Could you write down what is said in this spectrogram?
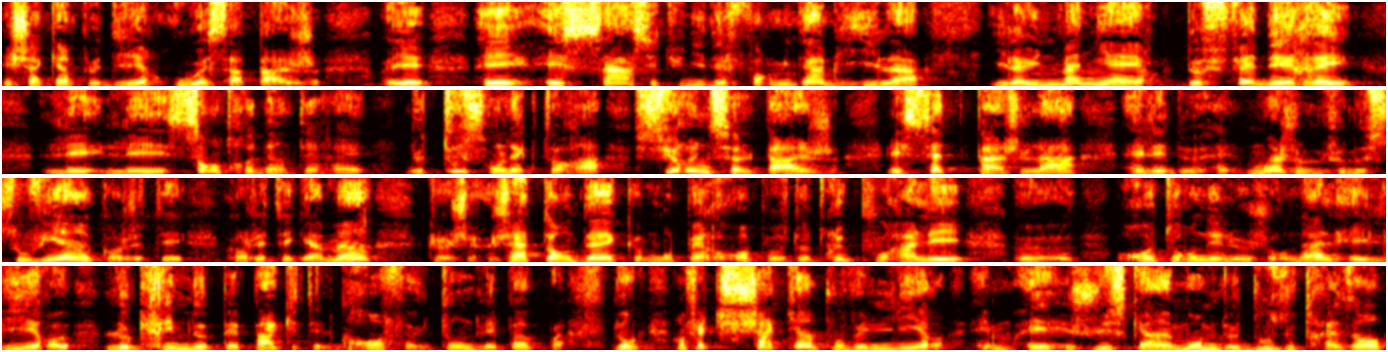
et chacun peut dire où est sa page. Vous voyez? Et, ça, c'est une idée formidable. Il a, il a une manière de fédérer les, les centres d'intérêt de tout son lectorat sur une seule page. Et cette page-là, elle est de. elle- moi, je, me- je me souviens quand j'étais quand j'étais gamin que j'attendais que mon père repose le truc pour aller euh, retourner le journal et lire euh, Le crime ne paie pas, qui était le grand feuilleton de l'époque. Donc, en fait, chacun pouvait le lire, et, et jusqu'à un môme de 12 ou 13 ans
